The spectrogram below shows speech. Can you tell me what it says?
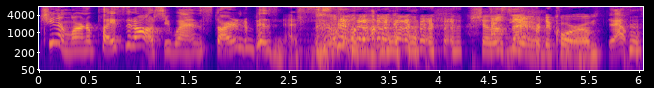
She didn't learn her place at all. She went and started a business. Shows How's that you. for decorum? yep.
